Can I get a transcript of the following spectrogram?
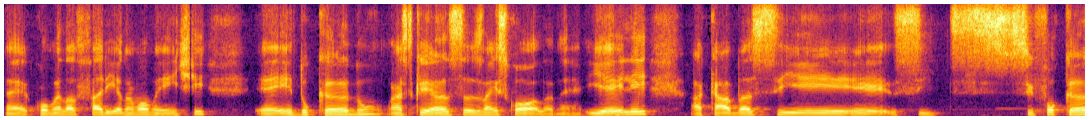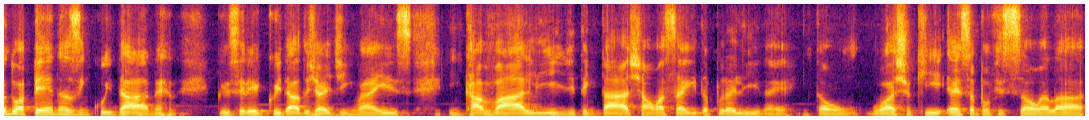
né, como ela faria normalmente, é, educando as crianças na escola, né? E ele acaba se, se, se focando apenas em cuidar, né? Seria cuidar do jardim, mas encavar ali, de tentar achar uma saída por ali, né? Então, eu acho que essa profissão, ela,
